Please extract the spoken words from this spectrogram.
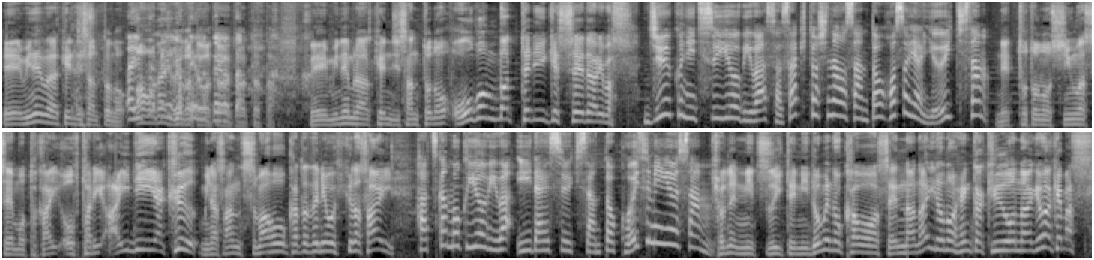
えー、峰村健二さんとの、あ、大丈夫よかったよかったよかったよかった。えー、峰村健二さんとの黄金バッテリー結成であります。19日水曜日は佐々木俊直さんと細谷雄一さん。ネットとの親和性も高いお二人 ID 役。皆さんスマホを片手にお聞きください。20日木曜日は飯田康之さんと小泉優さん。去年に続いて2度目の顔合わせ、七色の変化球を投げ分けます。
